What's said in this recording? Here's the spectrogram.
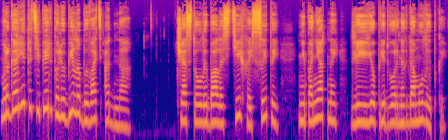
Маргарита теперь полюбила бывать одна. Часто улыбалась тихой, сытой, непонятной для ее придворных дам улыбкой.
